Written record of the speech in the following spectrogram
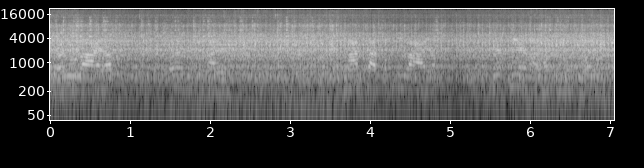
เดี๋ยวดูลายครับว่าจะเป็นยังไงงานจัดต้องมีลายครับเท่ๆหน่อยครับถึงจะสวย อะ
